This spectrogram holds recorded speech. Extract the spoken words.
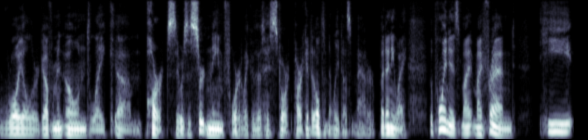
royal or government owned like um, parks. There was a certain name for it, like a historic park. It ultimately doesn't matter. But anyway, the point is, my my friend he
